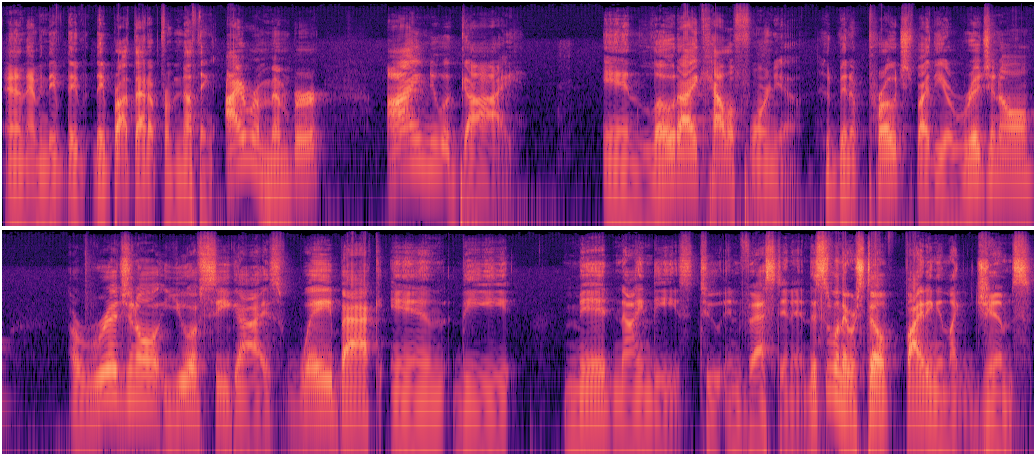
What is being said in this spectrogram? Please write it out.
and I mean they they they brought that up from nothing. I remember, I knew a guy in Lodi, California, who'd been approached by the original original UFC guys way back in the mid 90s to invest in it. And this is when they were still fighting in like gyms.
